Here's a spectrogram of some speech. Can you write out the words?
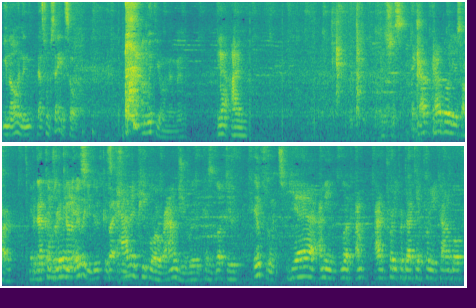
you know, and then that's what I'm saying. So I'm with you on that, man. Yeah, I'm. It's just Accountability is hard. It- But that comes with really accountability, is. dude. Because But having people around you, because look, dude, influence. yeah, I mean, look, I'm I'm pretty productive, pretty accountable.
